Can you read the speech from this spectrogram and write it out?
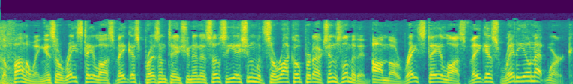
The following is a Race Day Las Vegas presentation in association with Siraco Productions Limited on the Race Day Las Vegas Radio Network.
